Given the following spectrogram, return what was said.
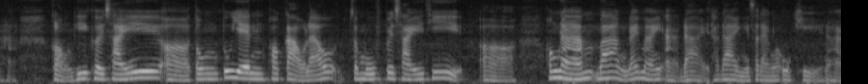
นะคะกล่องที่เคยใช้ตรงตู้เย็นพอเก่าแล้วจะ move ไปใช้ที่ ห้องน้ำบ้างได้ไหมอ่าได้ ถ้าได้อย่างนี้แสดงว่าโอเคนะคะ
